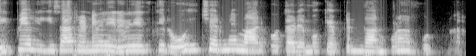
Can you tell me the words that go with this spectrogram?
ఐపీఎల్ ఈసారి 2025కి రోహిత్ శర్మే మారిపోతాడేమో కెప్టెన్‌గా అని కూడా అనుకుంటున్నారు.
